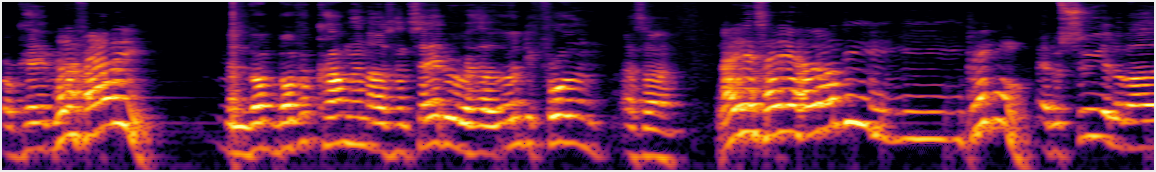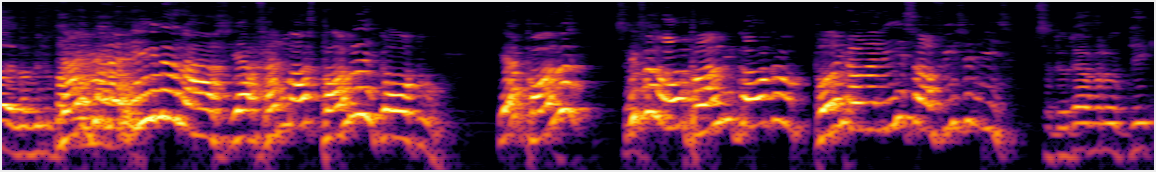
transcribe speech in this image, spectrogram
Okay, Han er færdig. men hvor, hvorfor kom han også? Han sagde, at du havde ondt i foden. Altså, Nej, jeg sagde, jeg havde ondt i, i, i pikken. er du syg eller hvad? Eller vil du bare... Nej, det er hele, Lars. Jeg har fandme også bollet i går, du. Jeg er bollet. Vi får lov at bolle i går, du. Både Jonna Lise og Fisselis. Så det var derfor, du gik?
